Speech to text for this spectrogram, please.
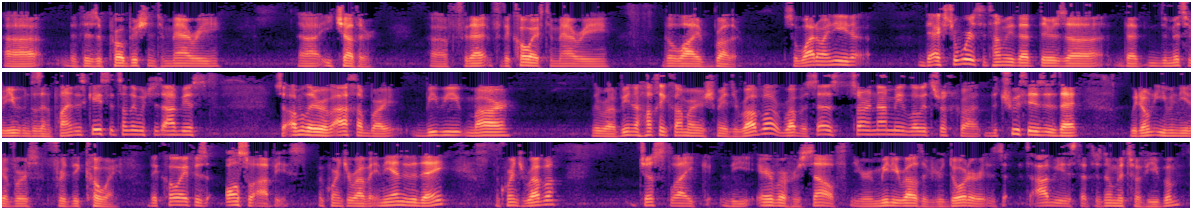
uh, that there's a prohibition to marry uh, each other uh, for that for the co-wife to marry the live brother. So why do I need the extra words to tell me that there's a that the mitzvah of Yibum doesn't apply in this case? It's something which is obvious. So Amalei Rav Acha bar Bibi Mar Ravina Hachi Kamar Shmei Rava. Rava says Tsaranami Lo The truth is is that we don't even need a verse for the co-wife. The co-wife is also obvious according to Rava. In the end of the day, according to Rava, just like the erva herself, your immediate relative, your daughter, it's obvious that there's no mitzvah of yibum.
